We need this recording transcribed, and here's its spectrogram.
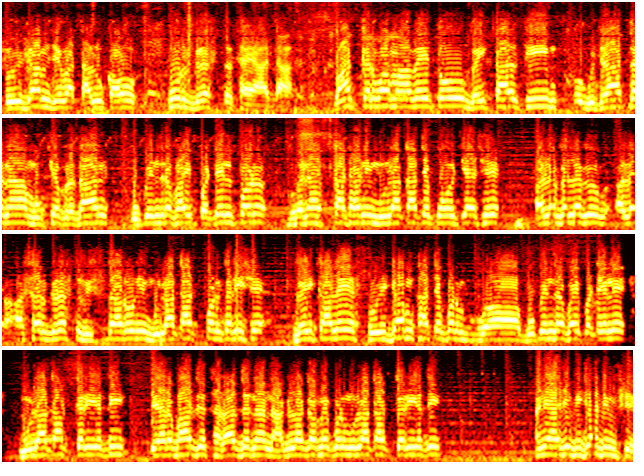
સુઈગામ જેવા તાલુકાઓ પૂરગ્રસ્ત થયા હતા. વાત કરવામાં આવે તો ગઈકાલથી ગુજરાતના મુખ્ય પ્રધાન ભૂપેન્દ્રભાઈ પટેલ પણ બનાસકાંઠાની મુલાકાતે પહોંચ્યા છે. અલગ અલગ અસરગ્રસ્ત વિસ્તારોની મુલાકાત પણ કરી છે. ગઈકાલે સુઈગામ ખાતે પણ ભૂપેન્દ્રભાઈ પટેલે મુલાકાત કરી હતી. ત્યારબાદ થરાદના નાગલા ગામે પણ મુલાકાત કરી હતી. અને આજે બીજા દિવસે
